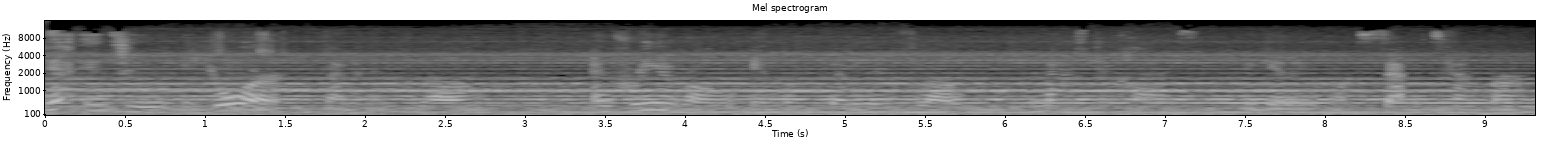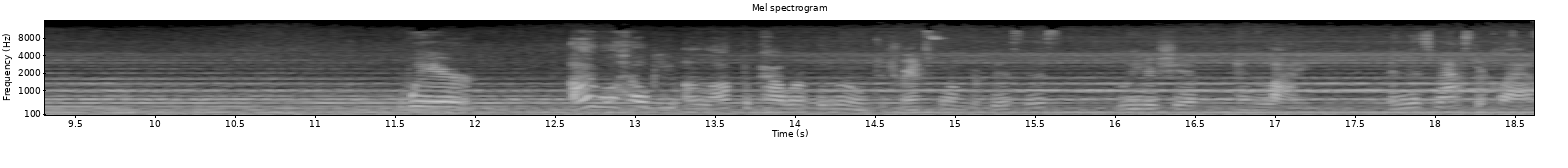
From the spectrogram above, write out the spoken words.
Get into your feminine flow and free enroll in the Feminine Flow Masterclass beginning on September, where I will help you unlock the power of the moon to transform your business, leadership, and life. In this masterclass,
